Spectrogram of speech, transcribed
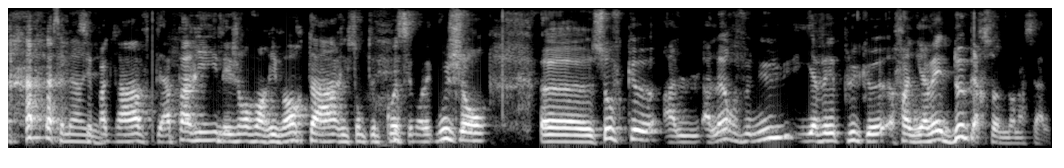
c'est pas grave, t'es à Paris, les gens vont arriver en retard, ils sont peut-être coincés dans les bouchons. Euh, sauf que à, à l'heure venue, il y avait plus que, enfin, il y avait deux personnes dans la salle.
